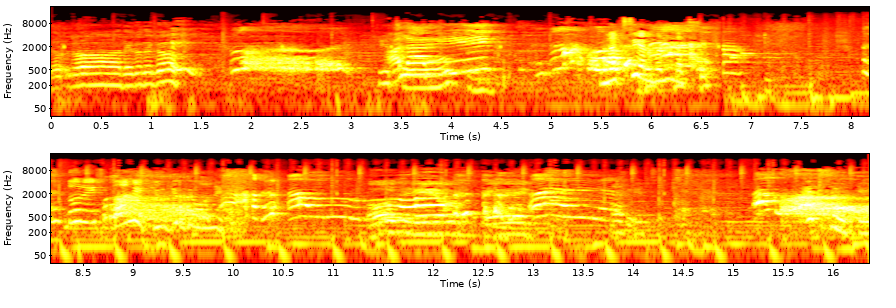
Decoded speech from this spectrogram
तो देखो देखो Alaric. Naksi, Albani, Naksi. No, it's on it. You give me on it. Okay, it's okay. It's okay,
